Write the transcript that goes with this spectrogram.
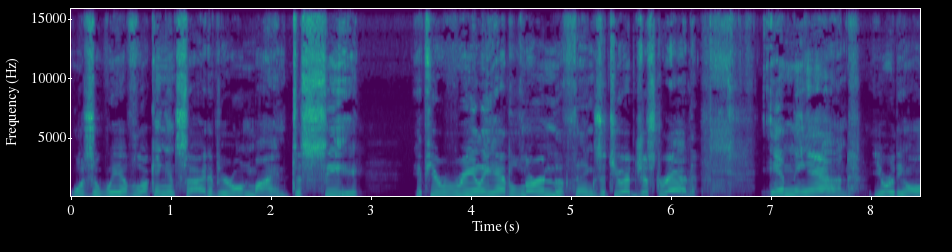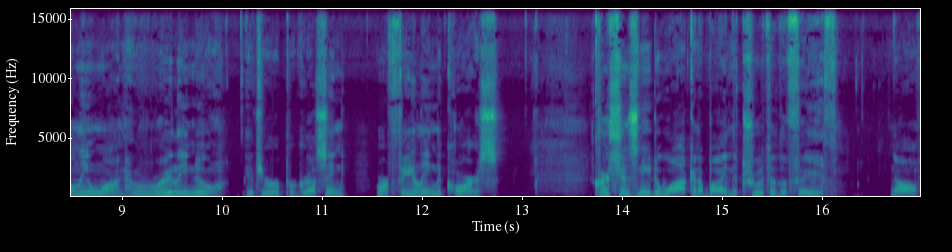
was a way of looking inside of your own mind to see if you really had learned the things that you had just read. In the end, you were the only one who really knew if you were progressing or failing the course. Christians need to walk and abide in the truth of the faith. Now,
